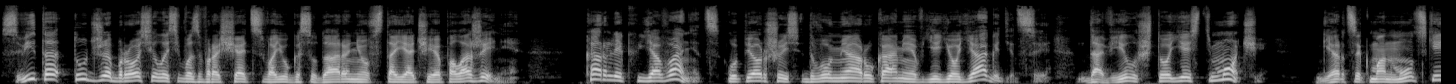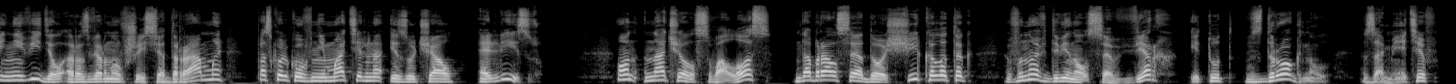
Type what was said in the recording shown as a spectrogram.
Свита тут же бросилась возвращать свою государыню в стоячее положение. Карлик-яванец, упершись двумя руками в ее ягодицы, давил, что есть мочи. Герцог Манмутский не видел развернувшейся драмы, поскольку внимательно изучал Элизу. Он начал с волос, добрался до щиколоток, вновь двинулся вверх и тут вздрогнул, заметив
